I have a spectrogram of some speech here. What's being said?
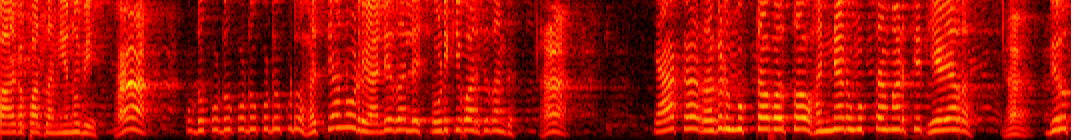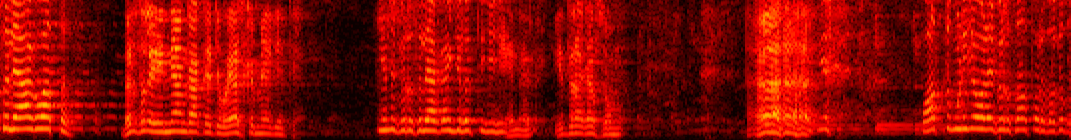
ಬಾಗಪ್ಪ ನೀನು ಬಿ. ಹಾ. ಕುಡು ಕುಡು ಕುಡು ಕುಡು ಕುಡು ಹಚ್ಚ ನೋಡ್ರಿ ಅಲ್ಲಿದಲ್ಲೇ ಚೌಡಿಕಿ ಬಾರಿಸಿದಂಗ. ಹಾ. ಯಾಕ ರಗಡ್ ಮುಕ್ತ ಬರ್ತಾವ ಹನ್ನೆರಡು ಮುಕ್ತ ಮಾಡ್ತಿತ್ತು ಹೇಳ್ಯಾರ. ಹಾ. ಬಿರುಸಲಿ ಆಗವತ್ತ. ಬೆರ್ಸಲ ಇನ್ಯಾಂಗ ಆಕೈತಿ ವಯಸ್ಸು ಕಮ್ಮಿ ಆಗೈತಿ. ಇನ್ನು ಬಿರುಸಲೆ ಆಗಂಗಿಲ್ಲತಿ ಏನ ಇದ್ರಾಗ ಸೊಮ್. ಹೊತ್ತು ಮುಣಿಗೆ ಒಳ್ಳೆ ಬಿರುಸಾತವ್ರಿ ತಗದು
